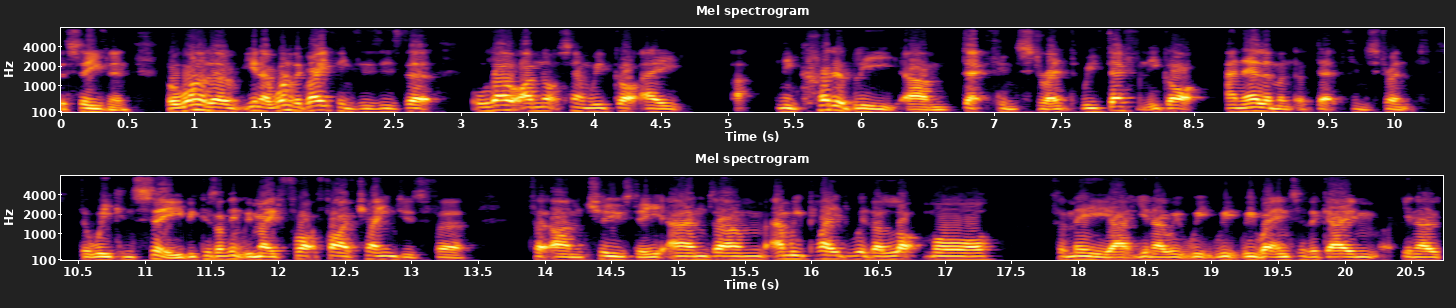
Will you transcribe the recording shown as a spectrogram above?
this evening. But one of the you know one of the great things is is that although I'm not saying we've got a an incredibly um, depth in strength, we've definitely got an element of depth in strength that we can see because I think we made five changes for for um, Tuesday, and um, and we played with a lot more. For me, uh, you know, we, we, we went into the game, you know,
